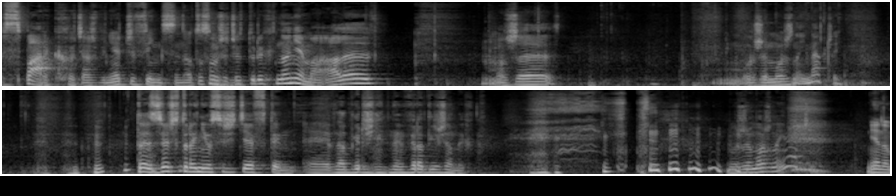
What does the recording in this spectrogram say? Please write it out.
Spark chociażby, nie? Czy Thingsy. No to są mhm. rzeczy, których no nie ma, ale może może można inaczej. To jest rzecz, której nie usłyszycie w tym, e, w nadgryzionych, w radiożonych. Może można inaczej. Nie no,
